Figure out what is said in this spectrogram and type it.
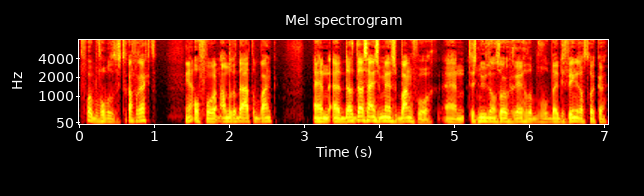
voor bijvoorbeeld het strafrecht. Ja. Of voor een andere databank. En eh, dat, daar zijn ze mensen bang voor. En het is nu dan zo geregeld dat bijvoorbeeld bij die vingerafdrukken,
